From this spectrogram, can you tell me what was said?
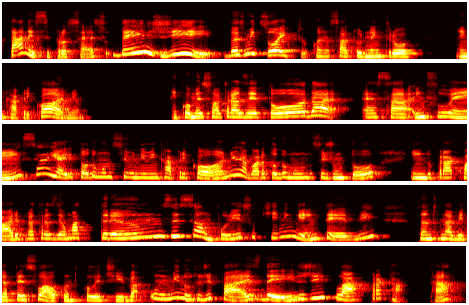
está nesse processo desde 2018, quando Saturno entrou em Capricórnio e começou a trazer toda essa influência, e aí todo mundo se uniu em Capricórnio, e agora todo mundo se juntou indo para Aquário para trazer uma transição. Por isso que ninguém teve, tanto na vida pessoal quanto coletiva, um minuto de paz desde lá para cá, tá?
